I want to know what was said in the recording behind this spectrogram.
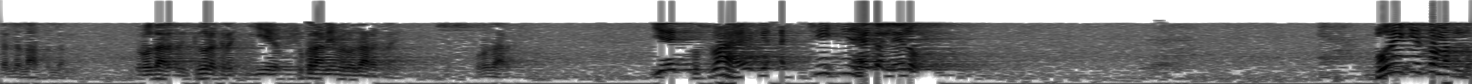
صلی اللہ علیہ وسلم۔ روزہ رکھ رہے کیوں رکھ رہے ہیں؟ یہ شکرانے میں روزہ رکھ رہے ہیں روزہ رکھ یہ ایک خسوا ہے کہ اچھی چیز ہے تو لے لو۔ بری چیز تو مت لو۔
